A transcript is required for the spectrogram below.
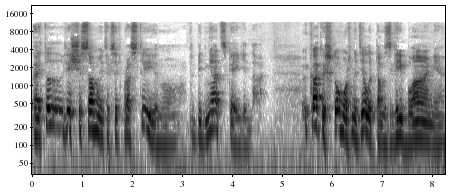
Это вещи самые, так сказать, простые, но бедняцкая еда как и что можно делать там с грибами.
